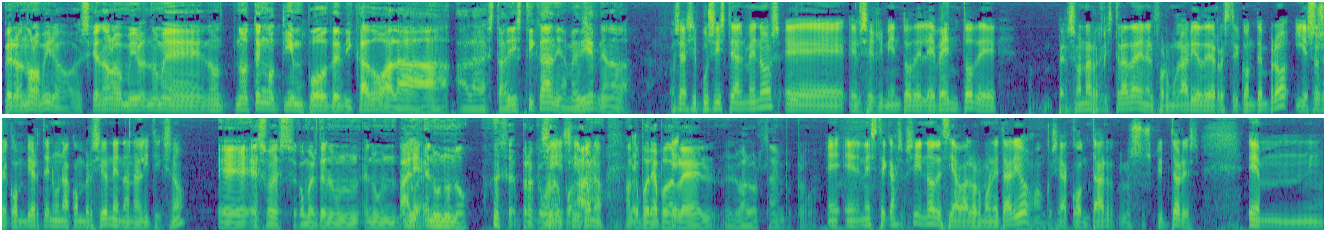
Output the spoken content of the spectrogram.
pero no lo miro. Es que no lo miro, no me, no, no tengo tiempo dedicado a la, a la estadística, ni a medir, ni a nada. O sea, si pusiste al menos eh, el seguimiento del evento de persona registrada en el formulario de Restrict Content Pro y eso se convierte en una conversión en Analytics, ¿no? Eh, eso es, se convierte en un, en un, en un 1. pero que bueno, ah, aunque eh, podría ponerle eh, el, valor también. Pero En este caso, sí, no decía valor monetario, aunque sea contar los suscriptores. Em,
